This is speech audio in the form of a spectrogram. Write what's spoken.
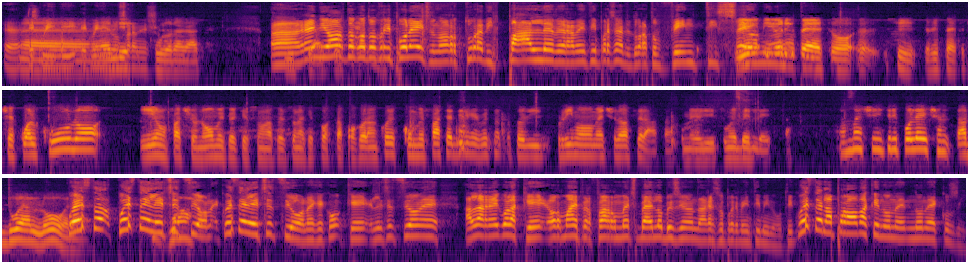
eh, e Eh, quindi, e quindi non lì sarà nei show. culo, ragazzi. Uh, Randy Orton contro Triple H, una rottura di palle veramente impressionante, è durato 26 Io, io minuti. ripeto, eh, sì, ripeto, c'è qualcuno, io non faccio nomi perché sono una persona che porta poco rancore, come fate a dire che questo è stato il primo match della serata, come, come bellezza? È un match di Triple H a due all'ora. Questo- questa è l'eccezione, questa è l'eccezione, che, che è l'eccezione alla regola che ormai per fare un match bello bisogna andare sopra i 20 minuti. Questa è la prova che non è, non è così.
